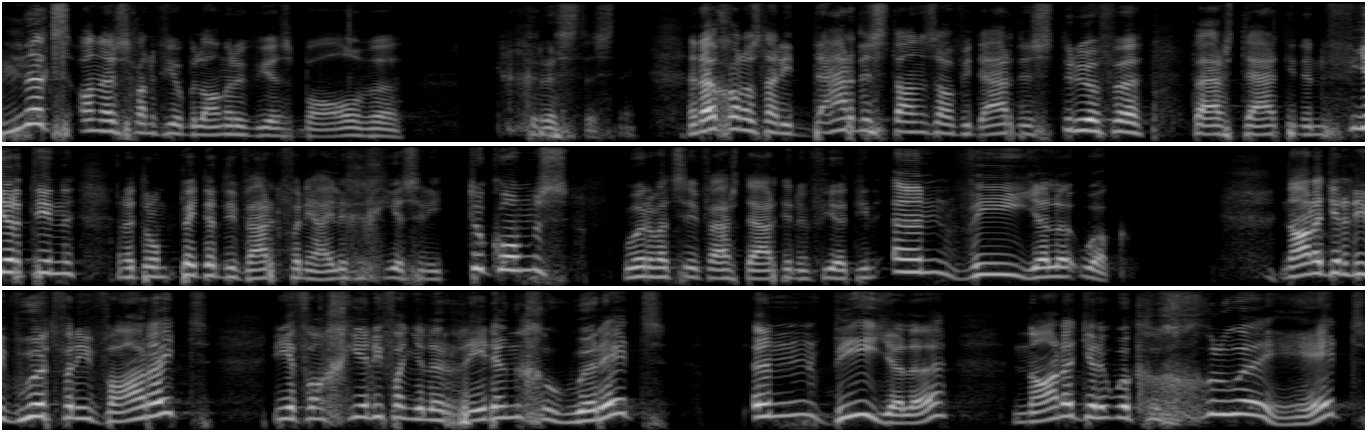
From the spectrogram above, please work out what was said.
Niks anders gaan vir jou belangrik wees behalwe Christus nie. En nou gaan ons na die derde stanza of die derde strofe vers 13 en 14 en dit trompeter die werk van die Heilige Gees in die toekoms. Hoor wat sê vers 13 en 14 in wie julle ook. Nadat julle die woord van die waarheid, die evangelie van julle redding gehoor het, in wie julle nadat julle ook geglo het,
